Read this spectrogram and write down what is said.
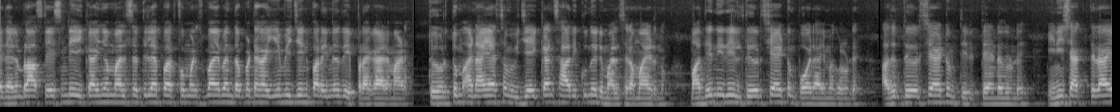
ഏതായാലും ബ്ലാസ്റ്റേഴ്സിന്റെ ഈ കഴിഞ്ഞ മത്സരത്തിലെ പെർഫോമൻസുമായി ബന്ധപ്പെട്ട് ഐ എം വിജയൻ പറയുന്നത് ഇപ്രകാരമാണ്. തീർത്തും അനായാസം വിജയിക്കാൻ സാധിക്കുന്ന ഒരു മത്സരമായിരുന്നു. മദ്യനിധിയിൽ തീർച്ചയായിട്ടും പോരായ്മകളുണ്ട്. അത് തീർച്ചയായിട്ടും തിരുത്തേണ്ടതുണ്ട്. ഇനി ശക്തരായ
